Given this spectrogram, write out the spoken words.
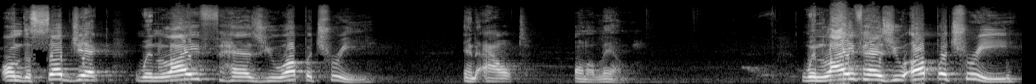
on the subject when life has you up a tree and out on a limb. When life has you up a tree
